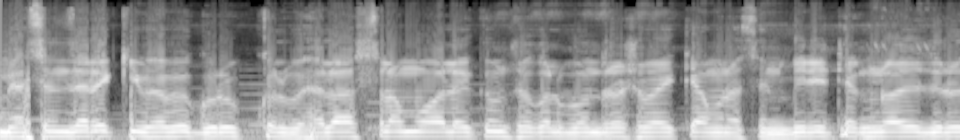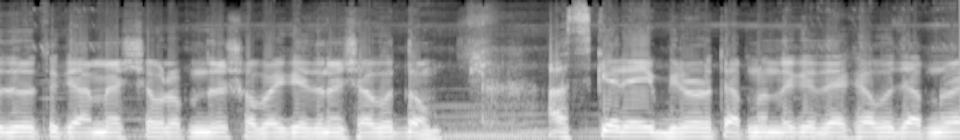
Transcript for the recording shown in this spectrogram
মেসেঞ্জারে কীভাবে গ্রুপ খুলবো? হ্যালো আসসালামু আলাইকুম সকল বন্ধুরা, সবাই কেমন আছেন? বিডি টেকনোলজি জিরো জিরো থেকে আমি আশরাফুল আপনাদের সবাইকে জানাই স্বাগতম। আজকের এই ভিডিওটাতে আপনাদেরকে দেখাবো যে আপনারা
